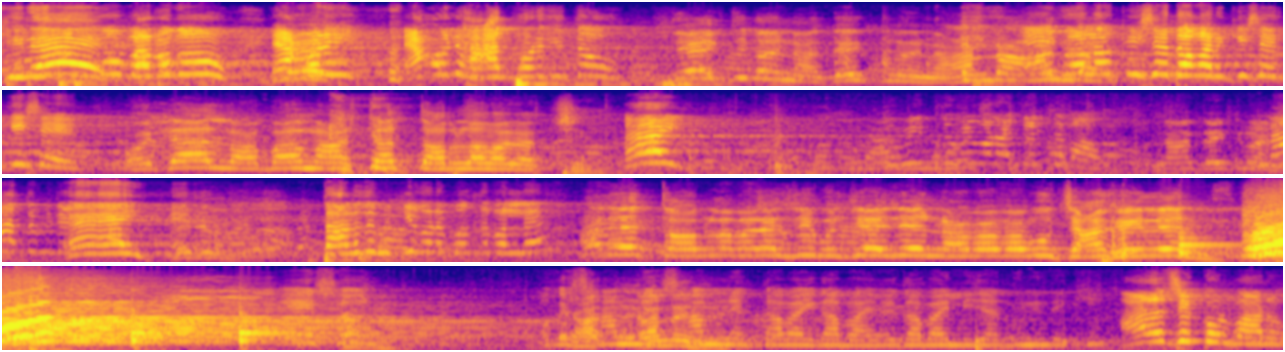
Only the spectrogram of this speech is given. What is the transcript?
কি রে ও বাবা গো এখনই এখনই হাত ভরে দিত। দেখতে পাই না দেখতে পাই না আমরা এইগুলো কিসের দোকান কিসের কিসের? ওইটা লবা মাস্টার তবলা বাজাচ্ছে। এই তুমি তুমি মনে হয় দেখতে পাও। না দেখতে পাই না। তুমি এই তাহলে তুমি কি করে বলতে পারলে? আরে তবলা বাজাচ্ছি বলছে যে নবাবু চা খেলেন। এই শোন ওকে সামনে সামনে গাবাই গাবাই ওই গাবাই লিজা দিনে দেখি। আরও চেক করব আরও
